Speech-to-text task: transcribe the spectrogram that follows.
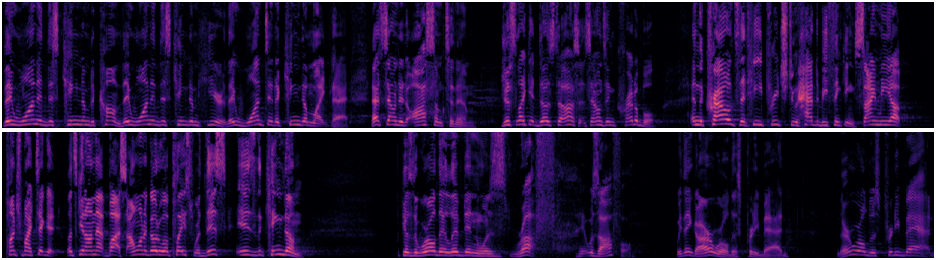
They wanted this kingdom to come, they wanted this kingdom here. They wanted a kingdom like that. That sounded awesome to them, just like it does to us. It sounds incredible. And the crowds that he preached to had to be thinking, sign me up punch my ticket. Let's get on that bus. I want to go to a place where this is the kingdom. Because the world they lived in was rough, it was awful. We think our world is pretty bad. Their world was pretty bad.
